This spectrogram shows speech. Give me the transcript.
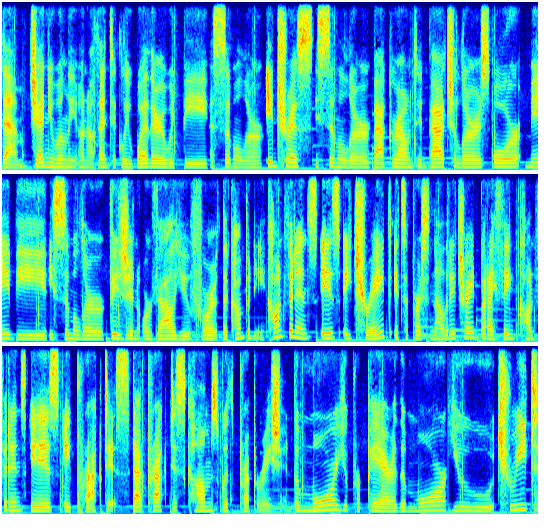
them genuinely and authentically, whether it would be a similar interest, a similar background in bachelor's, or maybe a similar vision or value for the company. Confidence is a trait, it's a personality trait, but I think confidence is a practice. That practice comes with preparation. The more you prepare, the more you treat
